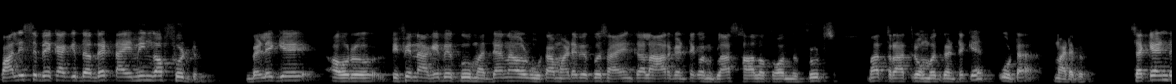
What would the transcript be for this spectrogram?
ಪಾಲಿಸಬೇಕಾಗಿದ್ದಂದ್ರೆ ಟೈಮಿಂಗ್ ಆಫ್ ಫುಡ್ ಬೆಳಿಗ್ಗೆ ಅವರು ಟಿಫಿನ್ ಆಗಬೇಕು ಮಧ್ಯಾಹ್ನ ಅವ್ರು ಊಟ ಮಾಡಬೇಕು ಸಾಯಂಕಾಲ ಆರು ಗಂಟೆಗೆ ಒಂದು ಗ್ಲಾಸ್ ಹಾಲು ಅಥವಾ ಒಂದು ಫ್ರೂಟ್ಸ್ ಮತ್ ರಾತ್ರಿ ಒಂಬತ್ತು ಗಂಟೆಗೆ ಊಟ ಮಾಡಬೇಕು ಸೆಕೆಂಡ್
